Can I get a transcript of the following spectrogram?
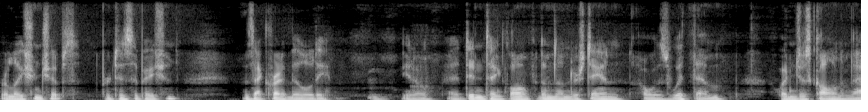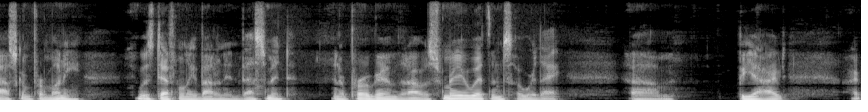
relationships, participation, was that credibility. You know, it didn't take long for them to understand I was with them. I wasn't just calling them to ask them for money. It was definitely about an investment in a program that I was familiar with, and so were they. Um, but yeah, I, I,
